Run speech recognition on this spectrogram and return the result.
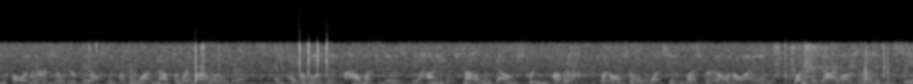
rain falling there at Soldier Field. If we can widen out the radar a little bit and take a look at how much is behind us, not only downstream from it, but also what's in western Illinois and what's down below us. And as you can see,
